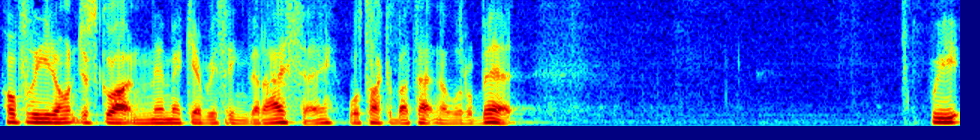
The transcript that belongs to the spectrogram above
Hopefully you don't just go out and mimic everything that I say. We'll talk about that in a little bit. We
